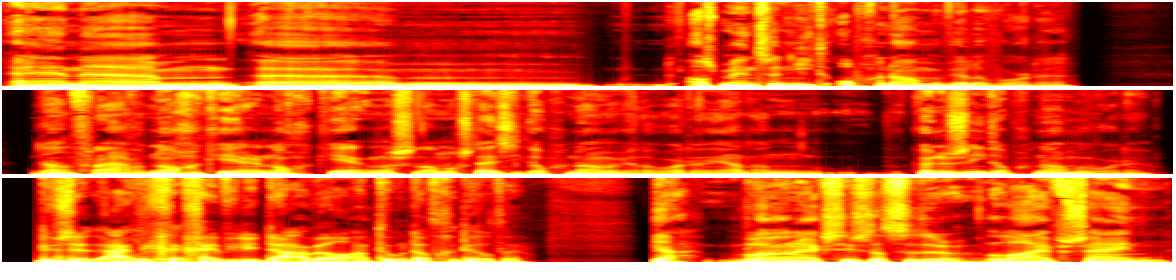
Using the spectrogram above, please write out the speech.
En ehm, ehm, als mensen niet opgenomen willen worden, dan vragen we het nog een keer en nog een keer. En als ze dan nog steeds niet opgenomen willen worden, ja, dan kunnen ze niet opgenomen worden. Dus eigenlijk ge- geven jullie daar wel aan toe, dat gedeelte. Ja, het belangrijkste is dat ze er live zijn.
